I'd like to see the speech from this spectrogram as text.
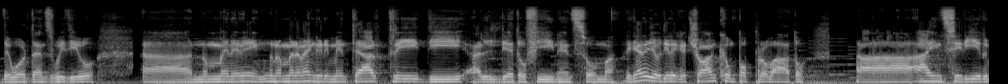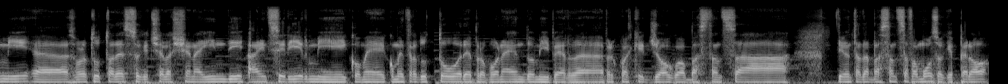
The World Ends With You uh, non, me veng- non, me ne vengono in mente altri di a lieto fine insomma. Negli anni devo dire che ci ho anche un po' provato a, a inserirmi, eh, soprattutto adesso che c'è la scena indie, a inserirmi come, come traduttore proponendomi per, per, qualche gioco abbastanza diventato abbastanza famoso che però,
